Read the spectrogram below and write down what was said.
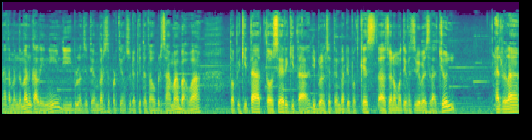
Nah, teman-teman kali ini di bulan September seperti yang sudah kita tahu bersama bahwa topik kita atau seri kita di bulan September di podcast uh, Zona Motivasi Bebas Racun adalah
